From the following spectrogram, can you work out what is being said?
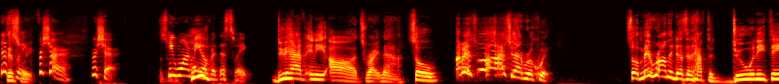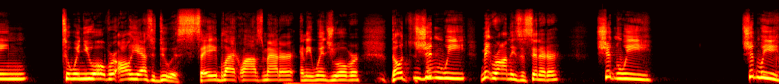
this, this week. week. For sure. For sure. This he won Who, me over this week. Do you have any odds right now? So, I mean, I'll ask you that real quick. So, Mitt Romney doesn't have to do anything to win you over. All he has to do is say Black Lives Matter and he wins you over. Don't mm-hmm. shouldn't we Mitt Romney's a senator. Shouldn't we shouldn't we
